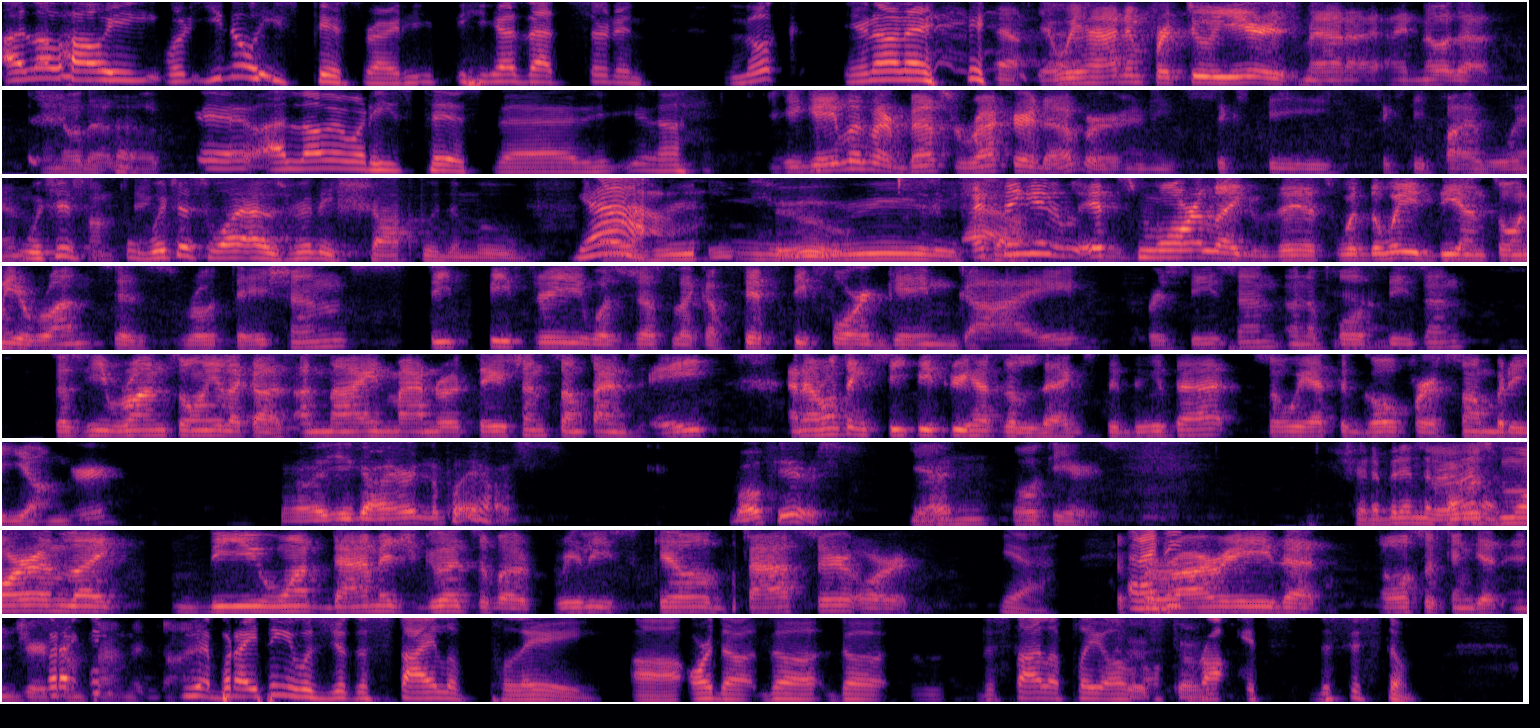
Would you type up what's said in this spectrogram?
I love how he. Well, you know he's pissed, right? He he has that certain look. You know what I mean? Yeah, yeah we had him for two years, man. I, I know that. I know that look. Yeah, I love it when he's pissed, man. You know. He gave us our best record ever. I mean, 60, 65 wins. Which is which is why I was really shocked with the move. Yeah, really, really. I think it, it's more like this with the way D'Antoni runs his rotations. CP3 was just like a fifty-four game guy per season on a full yeah. season because he runs only like a, a nine-man rotation, sometimes eight, and I don't think CP3 has the legs to do that. So we had to go for somebody younger. Well, he got hurt in the playoffs. Both years. Yeah, right? both years. Should have been in the. So finals. it was more on like, do you want damaged goods of a really skilled passer or yeah, a Ferrari think, that also can get injured from think, time to time? Yeah, but I think it was just the style of play, uh, or the the the the style of play of, of the Rockets, the system.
